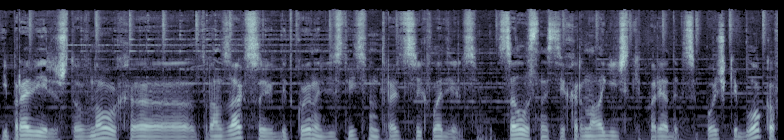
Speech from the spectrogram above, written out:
и проверить, что в новых э, транзакциях биткоина действительно тратятся их владельцами. Целостность и хронологический порядок цепочки блоков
